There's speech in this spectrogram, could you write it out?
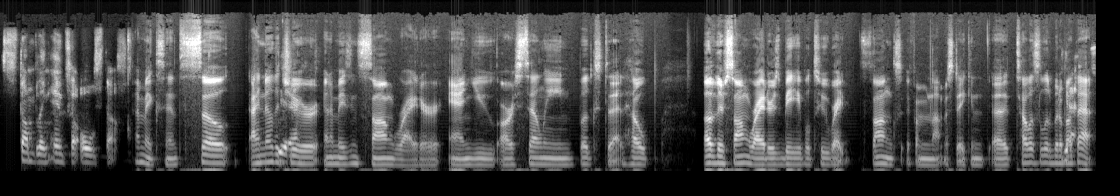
stumbling into old stuff. That makes sense. So I know that Yeah. you're an amazing songwriter and you are selling books that help other songwriters be able to write songs, if I'm not mistaken. Uh, tell us a little bit about that.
